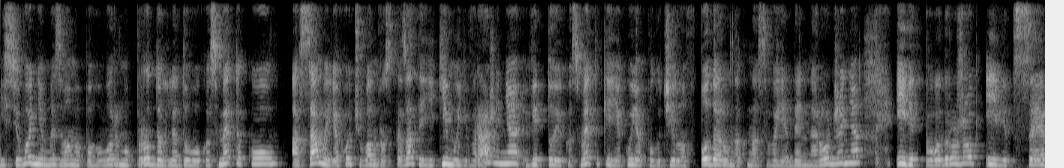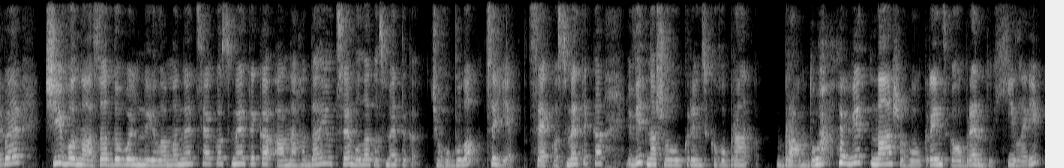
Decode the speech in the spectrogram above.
І сьогодні ми з вами поговоримо про доглядову косметику. А саме я хочу вам розказати, які мої враження від тої косметики, яку я отримала в подарунок на своє день народження, і від подружок, і від себе. Чи вона задовольнила мене ця косметика? А нагадаю, це була косметика. Чого була? Це є. Це косметика від нашого українського бра... бранду, від нашого українського бренду Hillary.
